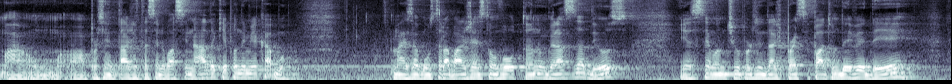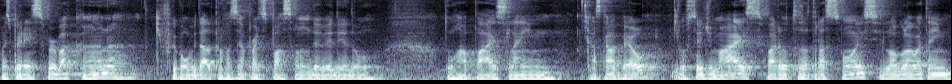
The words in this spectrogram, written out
uma, uma, uma porcentagem que está sendo vacinada que a pandemia acabou. Mas alguns trabalhos já estão voltando, graças a Deus. E essa semana eu tive a oportunidade de participar de um DVD, uma experiência super bacana, que fui convidado para fazer a participação num DVD do, de um rapaz lá em Cascavel. Gostei demais, várias outras atrações e logo logo vai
